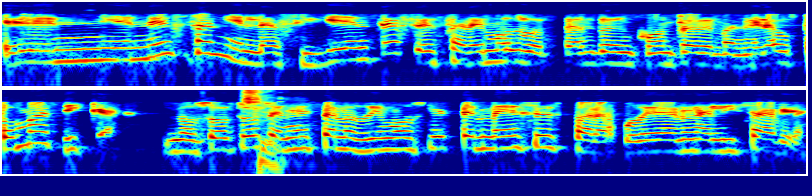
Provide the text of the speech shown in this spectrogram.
Eh, ni en esta ni en las siguientes estaremos votando en contra de manera automática. Nosotros en esta nos dimos siete meses para poder analizarla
